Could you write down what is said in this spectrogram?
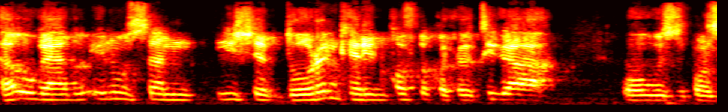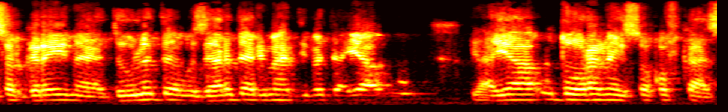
ha ogaado inuusan iisheeg dooran karin qofka qaxootiga ah oo uu sponsor garaynaya dowladda wasaaradda arrimaha dibadda ayaa ayaa u dooranayso qofkaas.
